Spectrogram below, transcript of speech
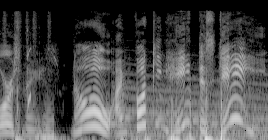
Forest Maze. No, I fucking hate this game.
